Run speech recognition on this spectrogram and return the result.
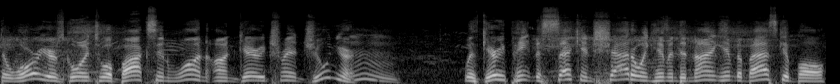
The Warriors going to a box in one on Gary Trent Jr. Mm. With Gary Payton II shadowing him and denying him the basketball.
